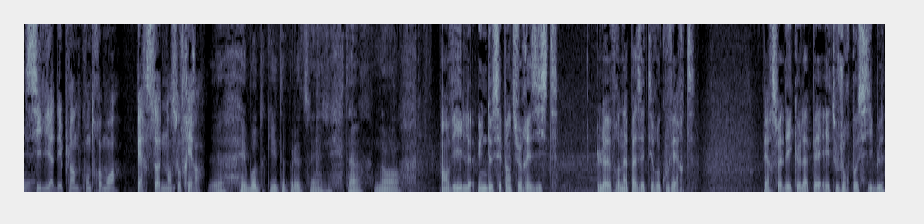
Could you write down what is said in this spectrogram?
S'il y a des plaintes contre moi, personne n'en souffrira. En ville, une de ses peintures résiste. L'œuvre n'a pas été recouverte. Persuadé que la paix est toujours possible,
